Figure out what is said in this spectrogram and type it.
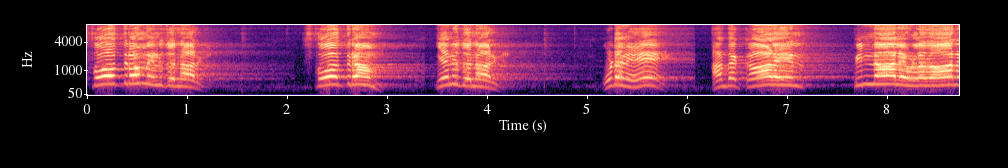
ஸ்தோத்திரம் என்று சொன்னார்கள். ஸ்தோத்திரம் என்று சொன்னார்கள். உடனே அந்த காளையின் பின்னாலே உள்ளதான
